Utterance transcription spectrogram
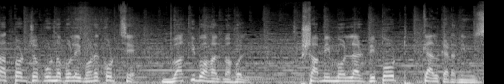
তাৎপর্যপূর্ণ বলেই মনে করছে ওয়াকিবহাল মহল। শামীম মোল্লার রিপোর্ট, ক্যালকাটা নিউজ।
